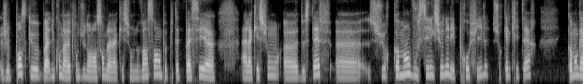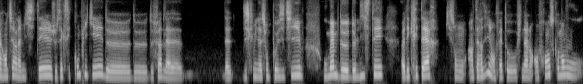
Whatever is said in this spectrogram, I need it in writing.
je pense que bah, du coup on a répondu dans l'ensemble à la question de Vincent. On peut peut-être passer euh, à la question de Steph sur comment vous sélectionnez les profils, sur quels critères, comment garantir la mixité. Je sais que c'est compliqué de, de, de, faire de la, la discrimination positive ou même de, de lister des critères qui sont interdits en fait au, final en France. Comment vous,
